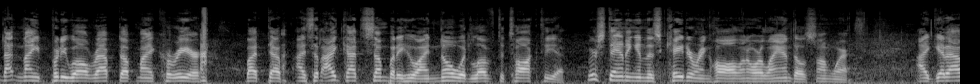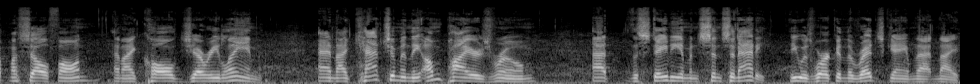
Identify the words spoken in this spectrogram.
that night pretty well wrapped up my career. But uh, I said, I got somebody who I know would love to talk to you. We're standing in this catering hall in Orlando somewhere. I get out my cell phone and I call Jerry Layne. And I catch him in the umpire's room at the stadium in Cincinnati. He was working the Reds game that night.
